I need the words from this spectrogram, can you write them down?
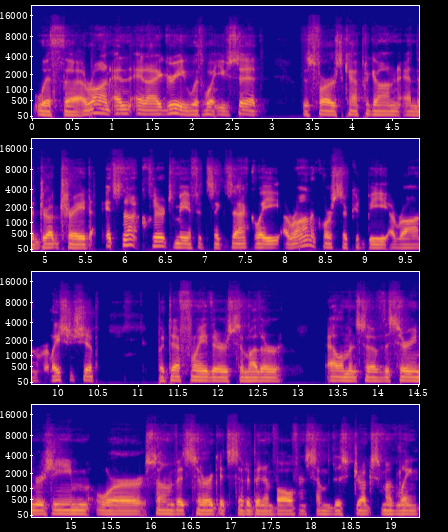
with uh, Iran. And, and I agree with what you said as far as Captagon and the drug trade. It's not clear to me if it's exactly Iran. Of course, there could be Iran relationship, but definitely there's some other elements of the Syrian regime or some of its surrogates that have been involved in some of this drug smuggling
